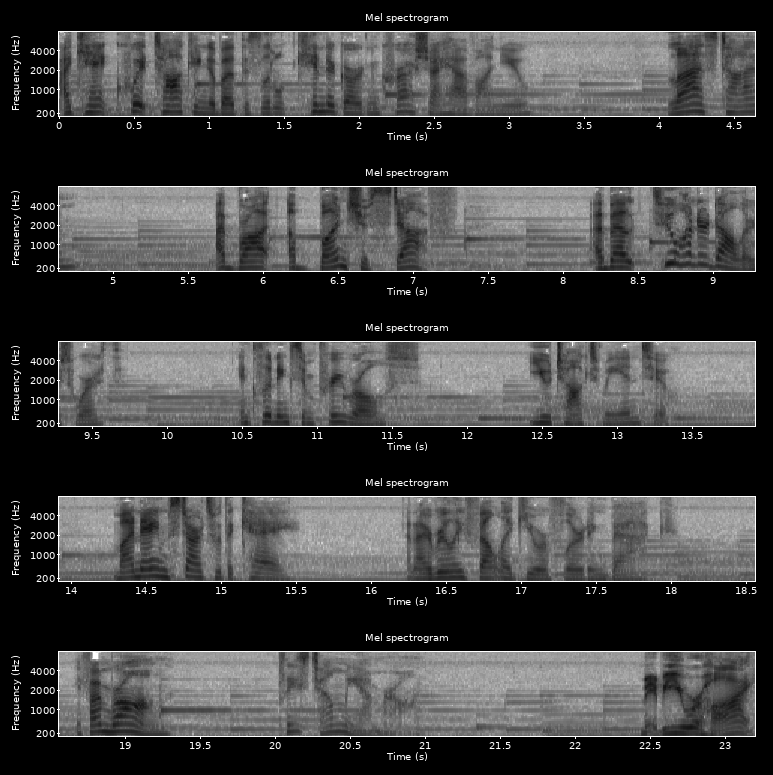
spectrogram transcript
I can't quit talking about this little kindergarten crush I have on you. Last time, I brought a bunch of stuff. About $200 worth, including some pre rolls you talked me into. My name starts with a K, and I really felt like you were flirting back. If I'm wrong, please tell me I'm wrong. Maybe you were high.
